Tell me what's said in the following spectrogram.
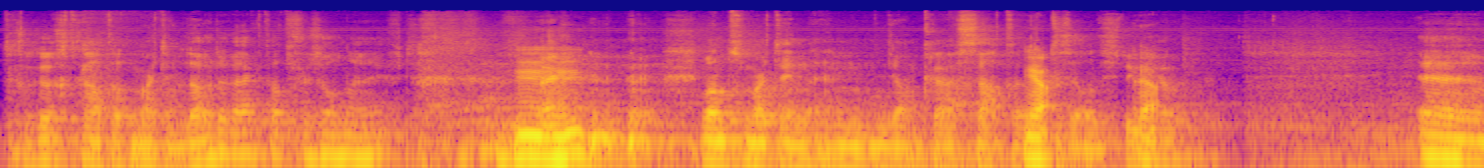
Het gerucht gaat dat Martin Lodewijk dat verzonnen heeft. Mhm. Want Martin en Jan Kruis zaten Ja. op dezelfde studio. Ehm,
